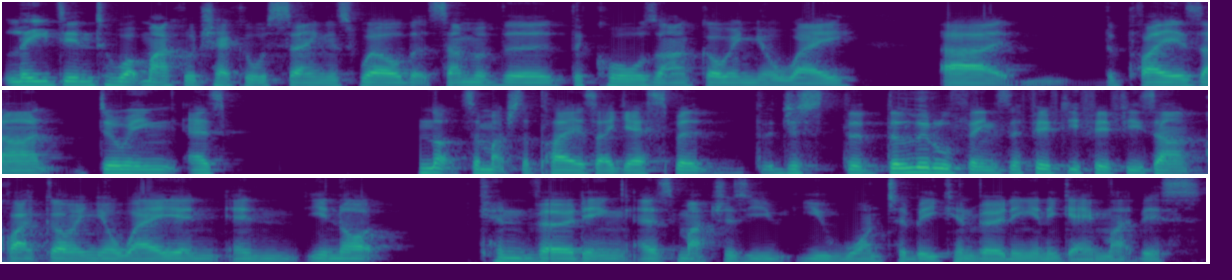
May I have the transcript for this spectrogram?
leads into what Michael Cheika was saying as well that some of the the calls aren't going your way. Uh, the players aren't doing as not so much the players, I guess, but just the, the little things, the 50 50s aren't quite going your way, and, and you're not converting as much as you, you want to be converting in a game like this.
